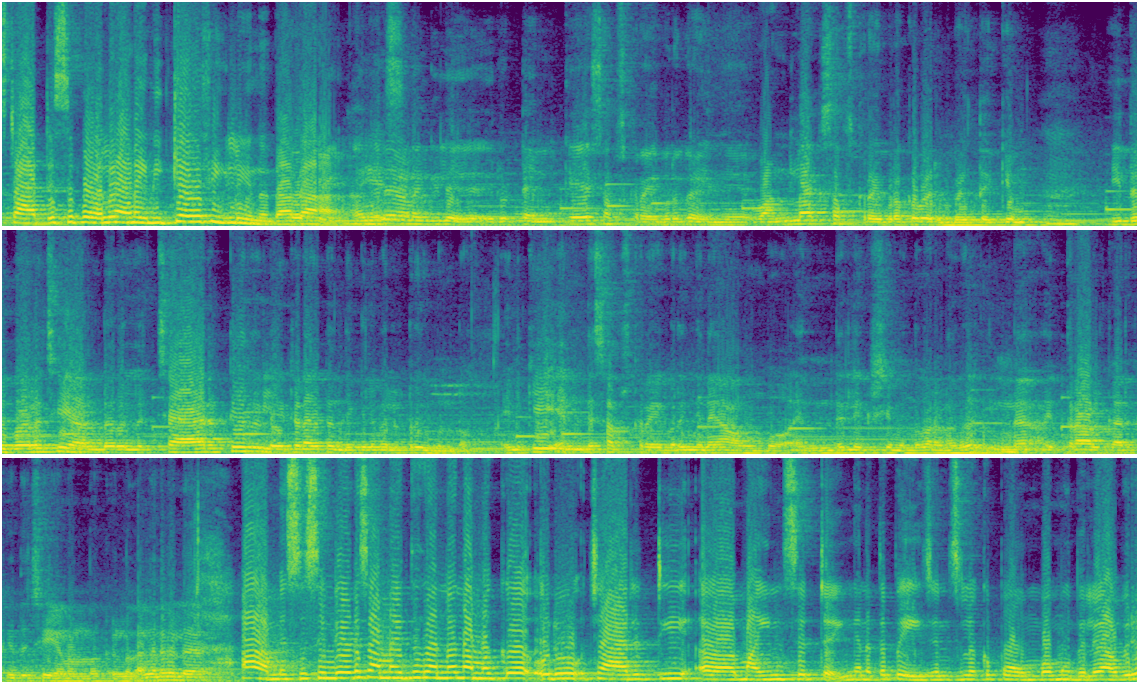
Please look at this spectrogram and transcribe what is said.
സ്റ്റാറ്റസ് പോലെയാണ് എനിക്കത് ഫീൽ ചെയ്യുന്നത്. അതാണ് അങ്ങനെയാണെങ്കിൽ ഒരു ടെൻ കെ സബ്സ്ക്രൈബർ കഴിഞ്ഞ് വൺ ലാക്ക് സബ്സ്ക്രൈബർ ഒക്കെ വരുമ്പോഴത്തേക്കും ഇതുപോലെ ചെയ്യാണ്ട് ചാരിറ്റി റിലേറ്റഡ് ആയിട്ട് എന്തെങ്കിലും വല്ല ഡ്രീം ഉണ്ടോ? എനിക്ക് എന്റെ സബ്സ്ക്രൈബർ ഇങ്ങനെ ആവുമ്പോ എന്റെ ലക്ഷ്യം എന്ന് പറയുന്നത് ഇന്ന ഇത്ര ആൾക്കാർക്ക് ഇത് ചെയ്യണം എന്നൊക്കെ ഉള്ളത്. അങ്ങനെ വല്ല ആ മിസ്സസ് ഇന്ത്യയുടെ സമയത്ത് തന്നെ നമുക്ക് ഒരു ചാരിറ്റി മൈൻഡ് സെറ്റ് ഇങ്ങനത്തെ പേജൻസിലൊക്കെ പോകുമ്പോൾ മുതൽ അവർ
